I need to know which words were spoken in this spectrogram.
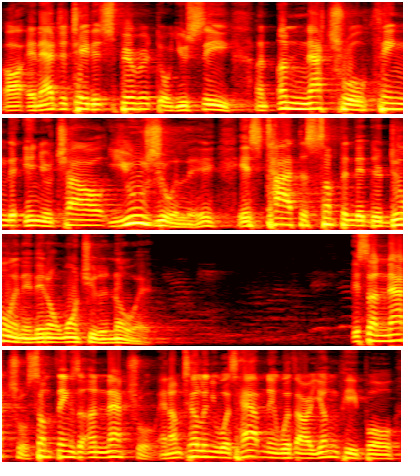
uh, an agitated spirit, or you see an unnatural thing in your child. Usually, it's tied to something that they're doing, and they don't want you to know it. It's unnatural. Some things are unnatural. And I'm telling you what's happening with our young people,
